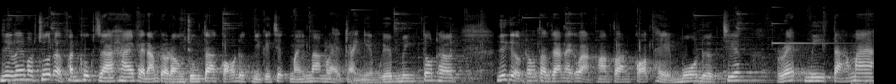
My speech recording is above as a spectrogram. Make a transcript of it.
nhìn lên một chút ở phân khúc giá 2,5 triệu đồng chúng ta có được những cái chiếc máy mang lại trải nghiệm gaming tốt hơn. Như kiểu trong tầm giá này các bạn hoàn toàn có thể mua được chiếc Redmi 8A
